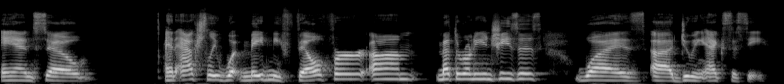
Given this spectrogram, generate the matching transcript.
And so, and actually, what made me fail for um, macaroni and cheeses was uh, doing ecstasy.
